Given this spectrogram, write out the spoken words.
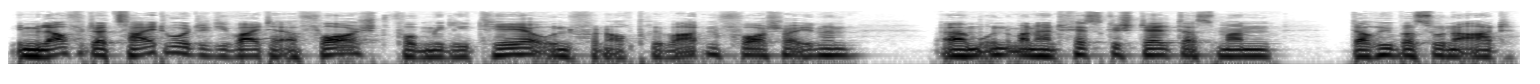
Im Laufe der Zeit wurde die weiter erforscht vom Militär und von auch privaten ForscherInnen ähm, und man hat festgestellt, dass man darüber so eine Art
